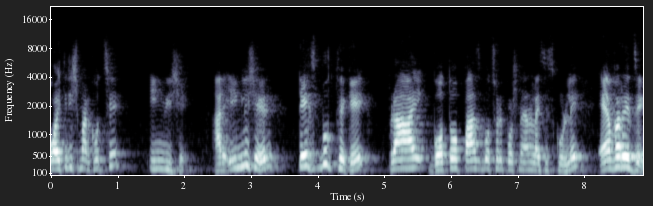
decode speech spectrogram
পঁয়ত্রিশ মার্ক হচ্ছে ইংলিশে। আর ইংলিশের টেক্সট বুক থেকে প্রায় গত পাঁচ বছরের প্রশ্ন অ্যানালাইসিস করলে অ্যাভারেজে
